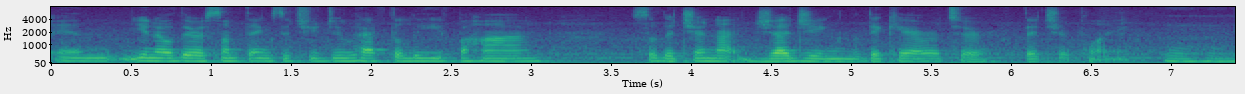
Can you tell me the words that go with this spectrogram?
and you know there are some things that you do have to leave behind, so that you're not judging the character that you're playing. hmm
